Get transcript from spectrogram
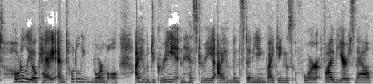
totally okay and totally normal I have a degree in history I have been studying Vikings for five years now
